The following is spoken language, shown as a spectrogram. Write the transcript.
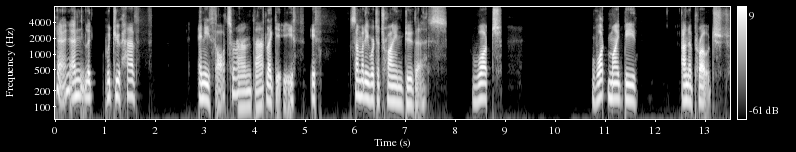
Yeah, and, and like, would you have any thoughts around that? Like, if if somebody were to try and do this, what what might be an approach?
